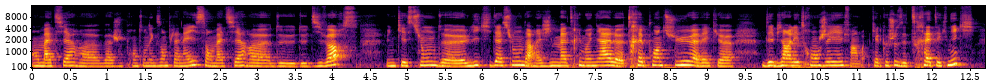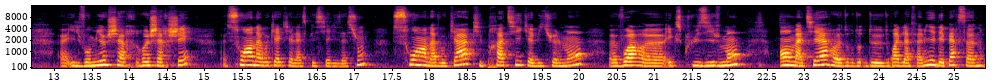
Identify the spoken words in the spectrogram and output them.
en matière, bah, je prends ton exemple Anaïs, en matière de, divorce, une question de liquidation d'un régime matrimonial très pointu avec des biens à l'étranger, enfin quelque chose de très technique, il vaut mieux rechercher soit un avocat qui a la spécialisation, soit un avocat qui pratique habituellement, voire exclusivement, en matière de, droit de la famille et des personnes.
